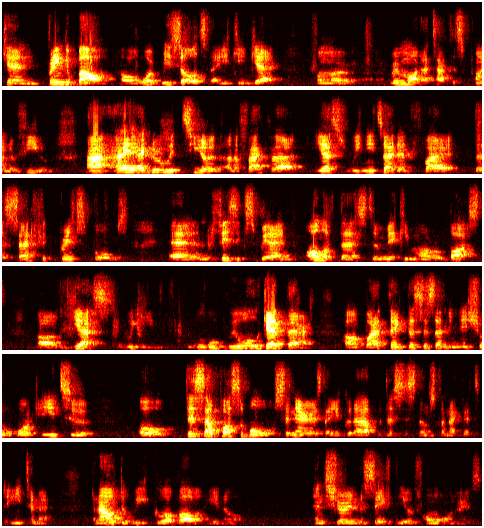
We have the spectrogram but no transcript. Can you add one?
can bring about, or what results that you can get from a remote attacker's point of view. I, I agree with you on, on the fact that yes, we need to identify the scientific principles and the physics behind all of this to make it more robust. Um, yes, we we will, we will get there, uh, but I think this is an initial work into oh, these are possible scenarios that you could have with the systems connected to the internet, and how do we go about you know ensuring the safety of homeowners.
